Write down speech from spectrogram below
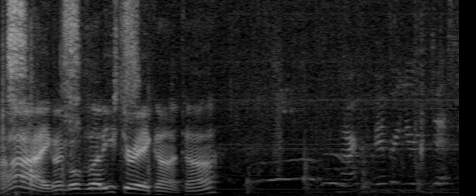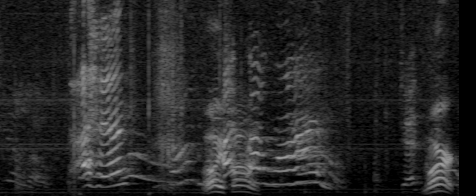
Hi, you gonna go for that Easter egg hunt, huh? Mark, remember you're just yellow. Uh-huh. Oh, you found it. Just Mark.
